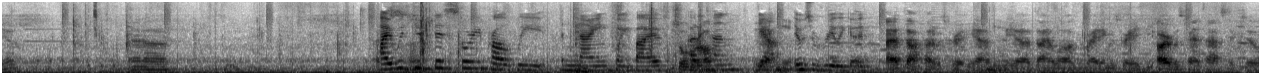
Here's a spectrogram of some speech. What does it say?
Yeah. And uh. I would give this story probably a 9.5 Just out of 10. Yeah. Yeah. it was really good. I thought, I thought it was great. Yeah, Yeah. the uh, dialogue and writing was great. The art was fantastic too.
